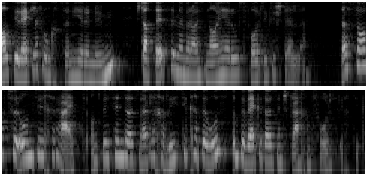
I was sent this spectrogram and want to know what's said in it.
Alte Regeln funktionieren nicht mehr, stattdessen müssen wir uns neue Herausforderungen stellen. Das sorgt für Unsicherheit und wir sind uns möglicher Risiken bewusst und bewegen uns entsprechend vorsichtig.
